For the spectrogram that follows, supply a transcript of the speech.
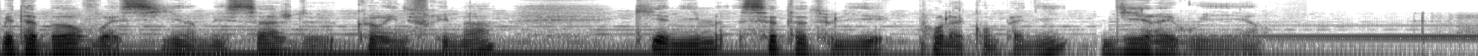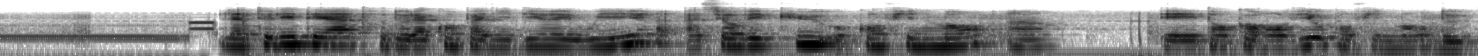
Mais d'abord, voici un message de Corinne Frima qui anime cet atelier pour la compagnie d'Irewir. L'atelier théâtre de la compagnie d'Irewir a survécu au confinement 1 et est encore en vie au confinement 2.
